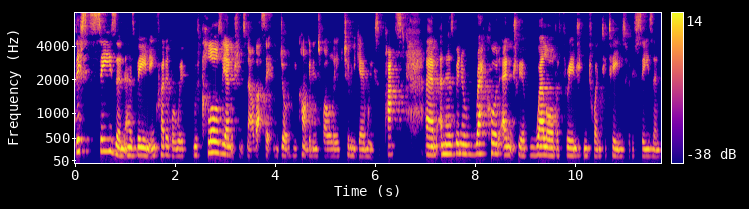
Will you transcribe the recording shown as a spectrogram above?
this season has been incredible. We've we've closed the entrance now. That's it. You're done. You can't get into our league. Too many game weeks have passed, um, and there's been a record entry of well over 320 teams for this season.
